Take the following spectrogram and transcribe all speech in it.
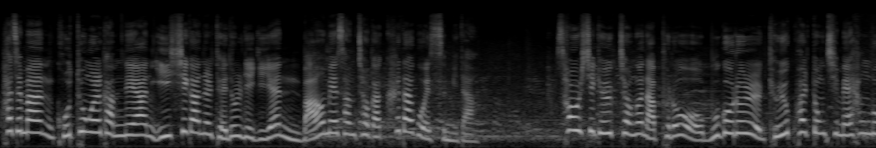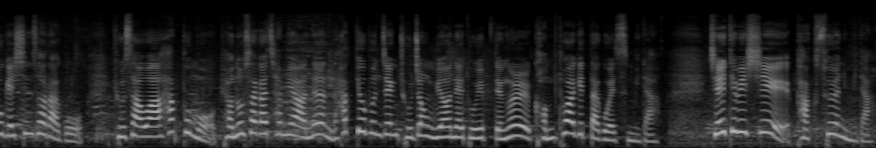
하지만 고통을 감내한 이 시간을 되돌리기엔 마음의 상처가 크다고 했습니다. 서울시 교육청은 앞으로 무고를 교육활동 침해 항목에 신설하고 교사와 학부모, 변호사가 참여하는 학교 분쟁 조정위원회 도입 등을 검토하겠다고 했습니다. JTBC 박소연입니다.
